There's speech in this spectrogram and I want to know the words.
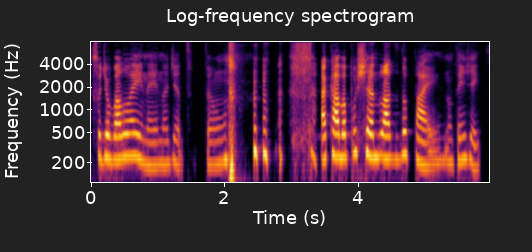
Eu sou de aí, né? Não adianta. Então acaba puxando o lado do pai, não tem jeito.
